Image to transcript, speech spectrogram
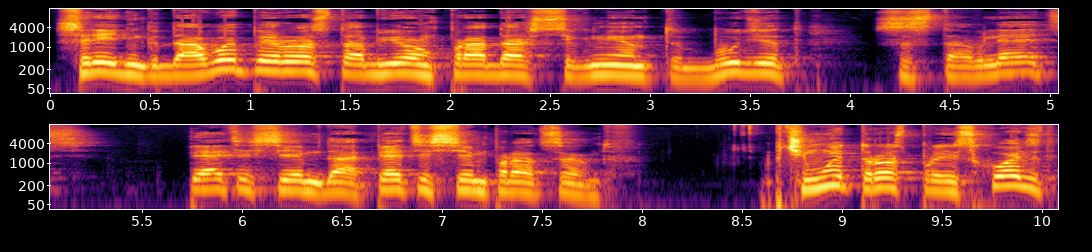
Среднегодовой прирост объемов продаж сегмента будет составлять 5,7, да, 5,7%. Почему этот рост происходит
